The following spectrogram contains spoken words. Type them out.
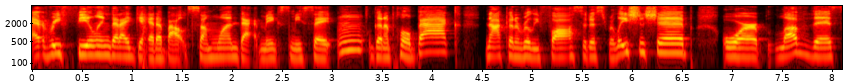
Every feeling that I get about someone that makes me say, mm, to pull back, not to really foster this relationship or love this,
